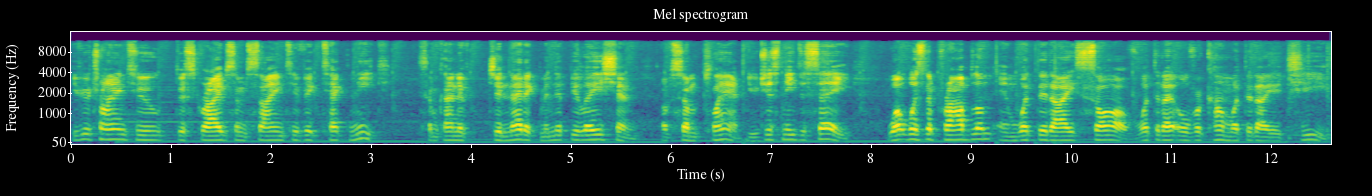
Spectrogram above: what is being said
If you're trying to describe some scientific technique, some kind of genetic manipulation of some plant, you just need to say, what was the problem and what did I solve? What did I overcome? What did I achieve?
